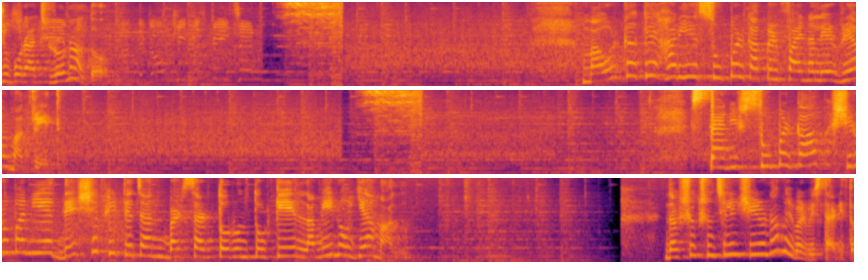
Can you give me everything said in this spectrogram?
যুবরাজ রোনালদো। মাওরকাকে হারিয়ে সুপার কাপের ফাইনালে Real Madrid. Spanish super cup শিরোপা নিয়ে দেশে ফিরতে চান বার্সার তরুণ তুর্কি লামিনো ইয়ামাল। দর্শক, শুনছিলেন শিরোনাম, এবার বিস্তারিত।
